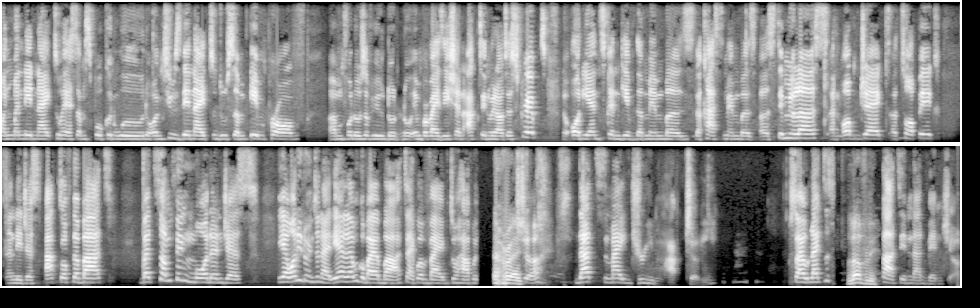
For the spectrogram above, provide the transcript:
on Monday night to hear some spoken word, on Tuesday night to do some improv. Um, for those of you who don't know, improvisation, acting without a script, the audience can give the members, the cast members, a stimulus, an object, a topic, and they just act off the bat. but something more than just yeah. What are you doing tonight? Yeah, let me go buy a bar type of vibe to happen. right. Sure. That's my dream actually. So I would like to Lovely. start in that venture.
